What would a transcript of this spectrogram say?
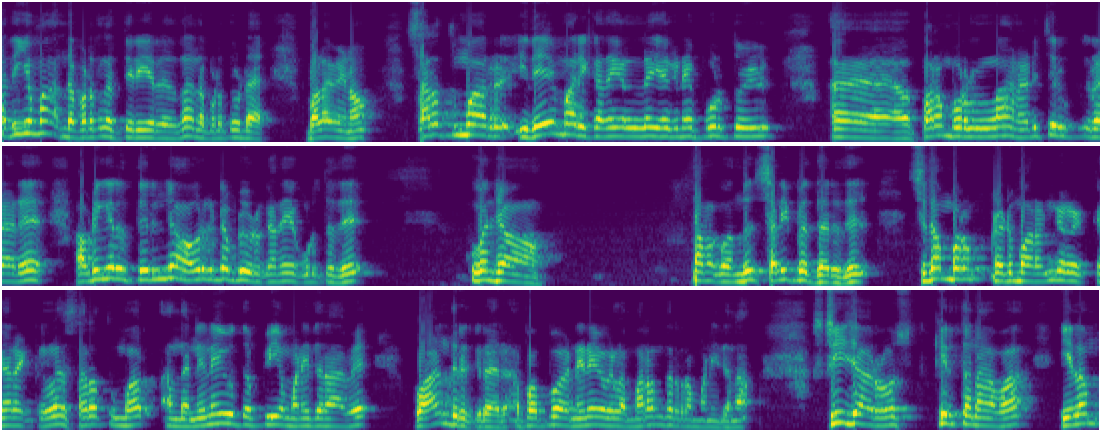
அதிகமாக அந்த படத்தில் தெரிகிறது தான் அந்த படத்தோட பலவீனம். சரத்குமார் இதே மாதிரி கதைகளில் ஏற்கனவே போர்த்தொழில் பரம்பொருள்லாம் நடிச்சிருக்கிறாரு அப்படிங்கிறது தெரிஞ்சும் அவர்கிட்ட அப்படி ஒரு கதையை கொடுத்தது. கொஞ்சம் நமக்கு வந்து சலிப்பை தருது. சிதம்பரம் நெடுமாறன்கிற கேரக்டரில் சரத்குமார் அந்த நினைவு தப்பிய மனிதனாகவே வாழ்ந்திருக்கிறாரு. அப்பப்போ நினைவுகளை மறந்துடுற மனிதனா. ஸ்ரீஜா ரோஸ் கீர்த்தனாவா இளம்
